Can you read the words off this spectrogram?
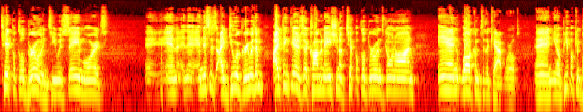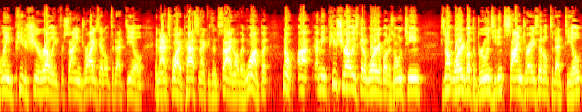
typical Bruins. He was saying more it's. And, and and this is I do agree with him. I think there's a combination of typical Bruins going on and welcome to the cap world. And you know people can blame Peter Chiarelli for signing Draisaitl to that deal, and that's why Pastrnak isn't signed all they want. But no, uh, I mean Peter Chiarelli's got to worry about his own team. He's not worried about the Bruins. He didn't sign Draisaitl to that deal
